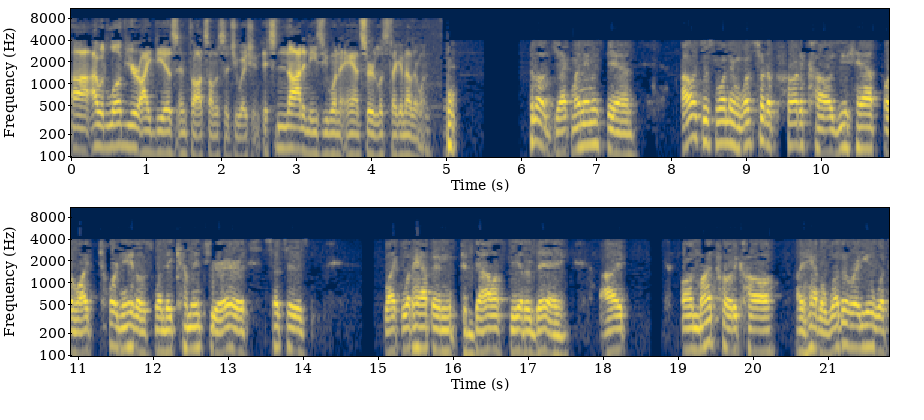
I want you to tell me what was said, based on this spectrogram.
uh, I would love your ideas and thoughts on the situation. It's not an easy one to answer. Let's take another one. Hello, Jack. My name is Dan. I was just wondering what sort of protocol you have for like tornadoes when they come into your area, such as like what happened to Dallas the other day. I, on my protocol, I have a weather radio with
